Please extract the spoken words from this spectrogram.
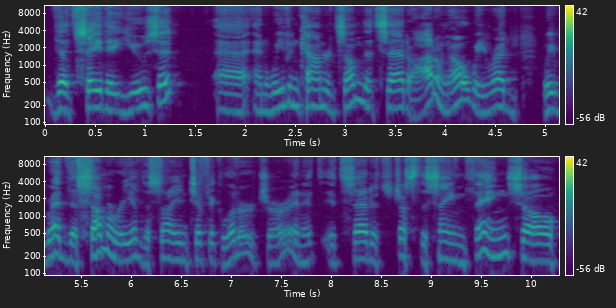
that say they use it uh, and we've encountered some that said, I don't know, we read we read the summary of the scientific literature and it, it said it's just the same thing. So,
